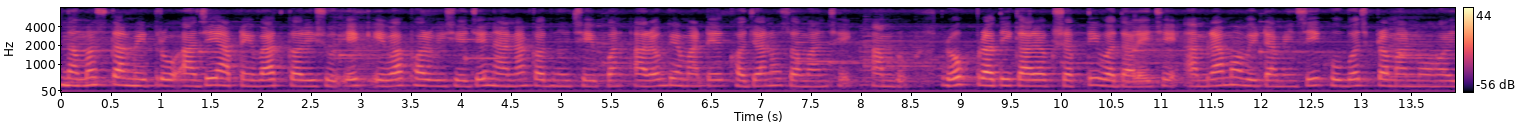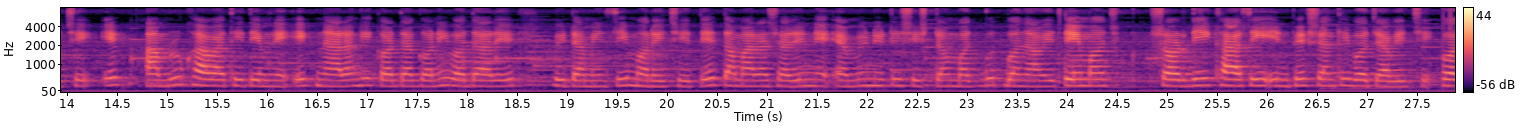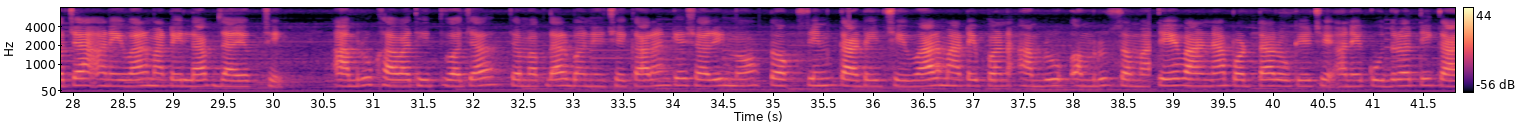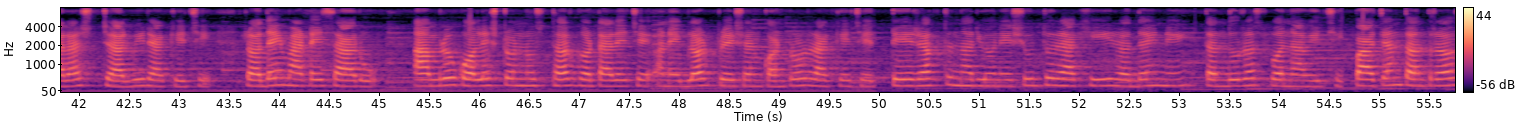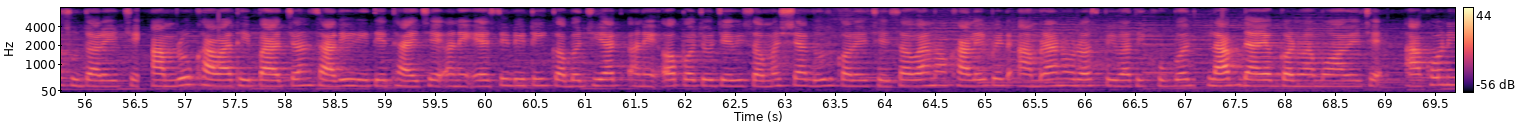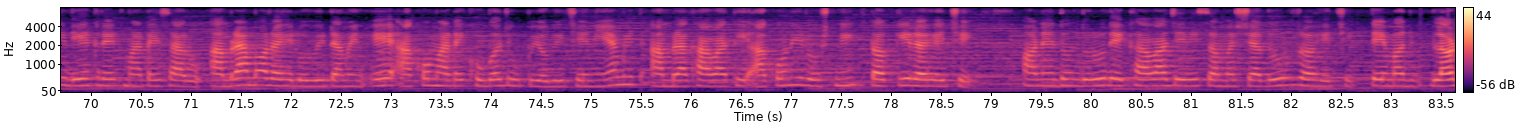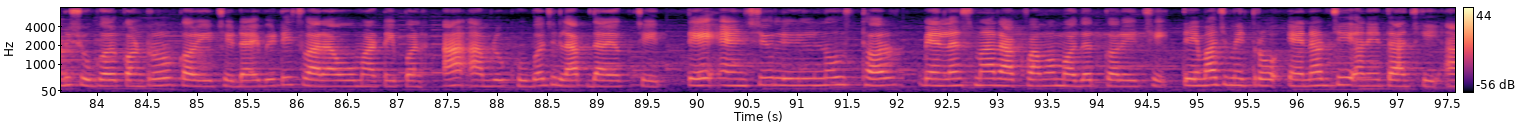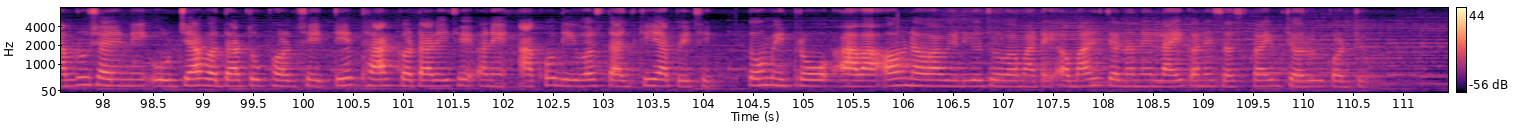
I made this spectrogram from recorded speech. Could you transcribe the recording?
નમસ્કાર મિત્રો, આજે આપણે વાત કરીશું એક એવા ફળ વિશે જે નાના કદનું છે, પણ આરોગ્ય માટે ખજાનો સમાન છે, આમળું. રોગ પ્રતિકારક શક્તિ વધારે છે. આમળામાં વિટામિન સી ખૂબ જ પ્રમાણમાં હોય છે. એક આમળું ખાવાથી તેમને એક નારંગી કરતાં ઘણી વધારે વિટામિન સી મળે છે. તે તમારા શરીરને ઇમ્યુનિટી સિસ્ટમ મજબૂત બનાવે તેમજ શરદી, ખાંસી, ઇન્ફેક્શનથી બચાવે છે. ત્વચા અને વાળ માટે લાભદાયક છે. આમરું ખાવાથી ત્વચા ચમકદાર બને છે કારણ કે શરીરમાં ટોક્સિન કાઢે છે. વાળ માટે પણ આમરું અમૃત સમાન તે વાળના પડતા રોકે છે અને કુદરતી કારસ જાળવી રાખે છે. હૃદય માટે સારું. આમળું કોલેસ્ટ્રોલનું સ્તર ઘટાડે છે અને બ્લડ પ્રેશર કંટ્રોલ રાખે છે. તે રક્ત નળીઓને શુદ્ધ રાખી હૃદયને તંદુરસ્ત બનાવે છે. પાચન તંત્ર સુધારે છે. આમળું ખાવાથી પાચન સારી રીતે થાય છે અને એસિડિટી, કબજિયાત અને અપચો જેવી સમસ્યા દૂર કરે છે. સવારમાં ખાલી પેટ આમળાનો રસ પીવાથી ખૂબ જ લાભદાયક ગણવામાં આવે છે. આંખોની દેખરેખ માટે સારું. આમળામાં રહેલું વિટામિન એ આંખો માટે ખૂબ જ ઉપયોગી છે. નિયમિત આમળા ખાવાથી આંખોની રોશની ટકી રહે છે અને ધૂંધળું દેખાવા જેવી સમસ્યા દૂર રહે છે. તેમજ બ્લડ શુગર કંટ્રોલ કરે છે. ડાયાબિટીસવાળાઓ માટે પણ આ આમળું ખૂબ જ લાભદાયક છે. તે એન્સ્યુલિનનું સ્તર બેલેન્સમાં રાખવામાં મદદ કરે છે. તેમજ મિત્રો, એનર્જી અને તાજગી. આમળું શરીરની ઊર્જા વધારતું ફળ છે. તે થાક ઘટાડે છે અને આખો દિવસ તાજગી આપે છે. તો મિત્રો આવા અવનવા વીડિયો જોવા માટે અમારી ચેનલને લાઇક અને સબસ્ક્રાઈબ જરૂર કરજો.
